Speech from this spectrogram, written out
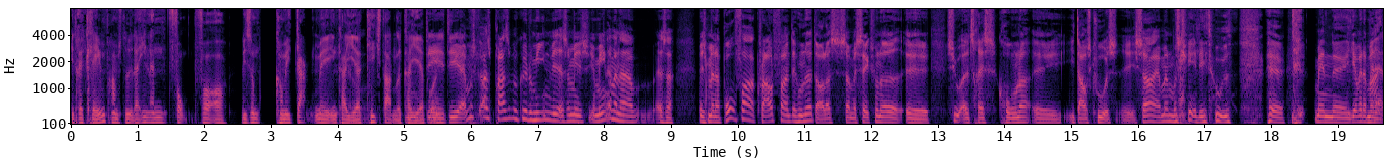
et reklamefremstød, eller en eller anden form for at ligesom komme i gang med en karriere, kickstarte noget karriere på det. det, er måske også presset på økonomien. Ved, altså, jeg mener, man har, altså, hvis man har brug for at crowdfunde 100 dollars, som er 657 kroner øh, i dagskurs, øh, så er man måske lidt ude. Øh, Men øh, jeg vil da meget er-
